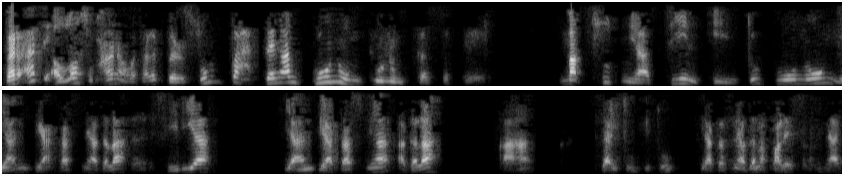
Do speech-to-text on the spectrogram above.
Berarti Allah subhanahu wa ta'ala bersumpah dengan gunung-gunung tersebut. Maksudnya tin itu gunung yang di atasnya adalah Syria, yang di atasnya adalah ah, zaitun itu, di atasnya adalah Palestina.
